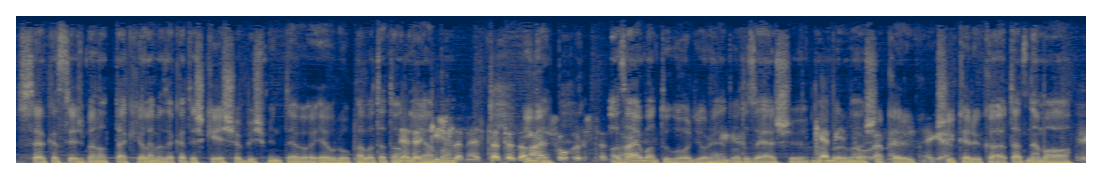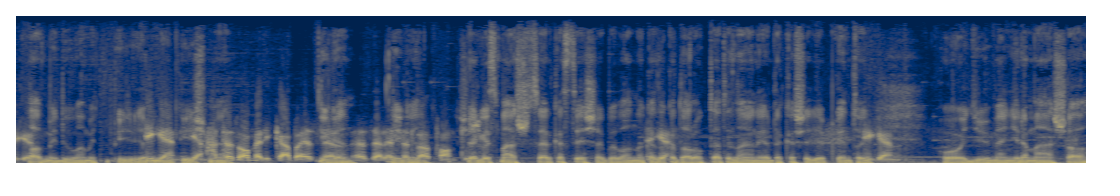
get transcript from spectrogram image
szerkesztésben adták ki a lemezeket, és később is, mint e- Európában, tehát De ez egy Angliában. kis lemez, tehát ez a Igen. Az. I Want to Hold Your Hand volt az első number sikerű, igen. sikerű, tehát nem a Igen. Love Me Do, amit így Igen, igen, ismer. hát ez Amerikában ezzel, Igen, ezzel esett igen. le a És tantus. egész más szerkesztésekben vannak Igen. ezek a dalok, tehát ez nagyon érdekes egyébként, hogy, Igen. Hogy mennyire más a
